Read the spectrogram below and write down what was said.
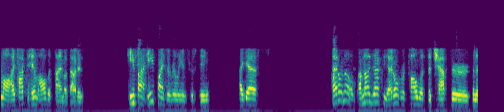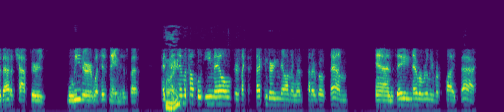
I talk to him all the time about it. He fi- he finds it really interesting. I guess. I don't know. I'm not exactly. I don't recall what the chapter, the Nevada chapter's leader, what his name is, but I sent Right. him a couple emails. There's like a secondary email on their website. I wrote them, and they never really replied back.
